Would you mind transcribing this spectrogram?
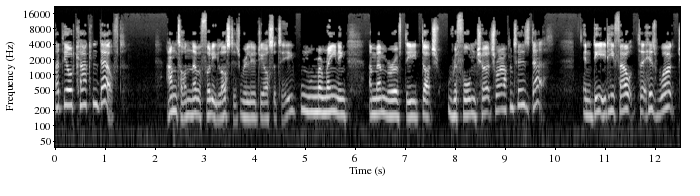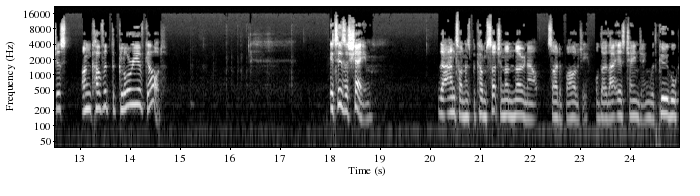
at the old kirk in Delft. Anton never fully lost his religiosity, remaining a member of the Dutch Reformed Church right up until his death. Indeed, he felt that his work just uncovered the glory of God. It is a shame that Anton has become such an unknown outside of biology, although that is changing, with Google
